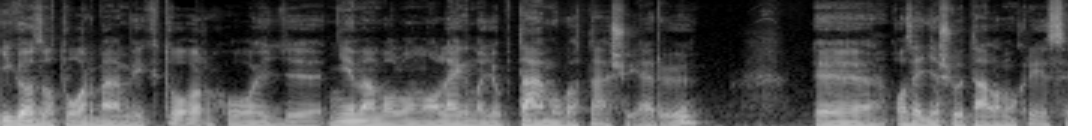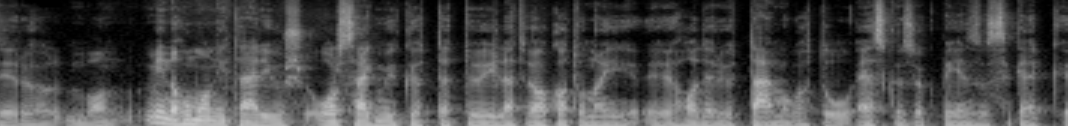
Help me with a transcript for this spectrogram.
igazat Orbán Viktor, hogy nyilvánvalóan a legnagyobb támogatási erő az Egyesült Államok részéről van. Mind a humanitárius országműködtető, illetve a katonai haderőt támogató eszközök, pénzösszegek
